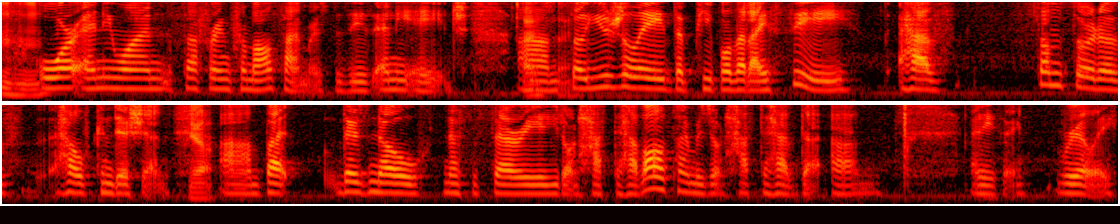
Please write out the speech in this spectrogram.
mm -hmm. or anyone suffering from Alzheimer's disease, any age. Um, so usually the people that I see have some sort of health condition. Yeah. Um, but there's no necessary, you don't have to have Alzheimer's, you don't have to have um, anything. really,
